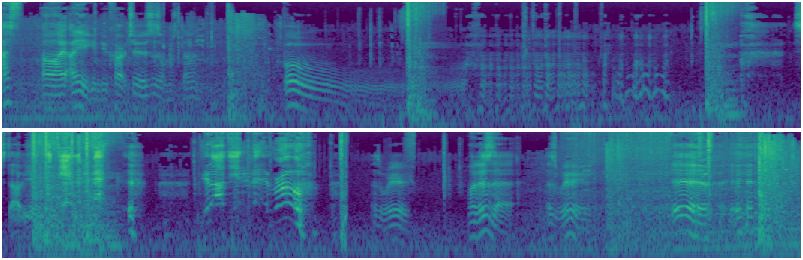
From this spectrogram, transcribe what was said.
I. Oh, I, I need to get a new cart too. This is almost done. Oh. Stop using the damn internet. Get off the internet, bro. That's weird. What is that? That's weird. Ew.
